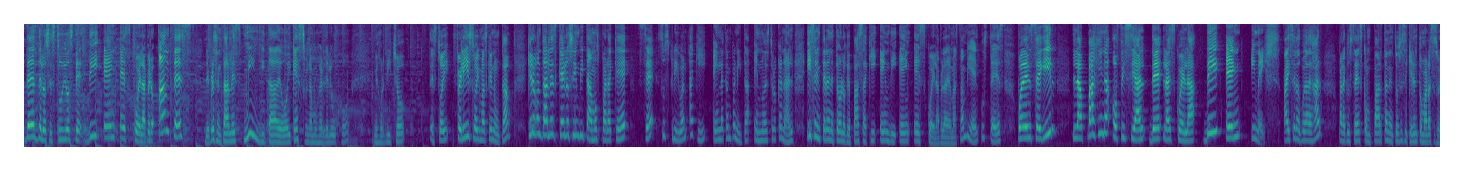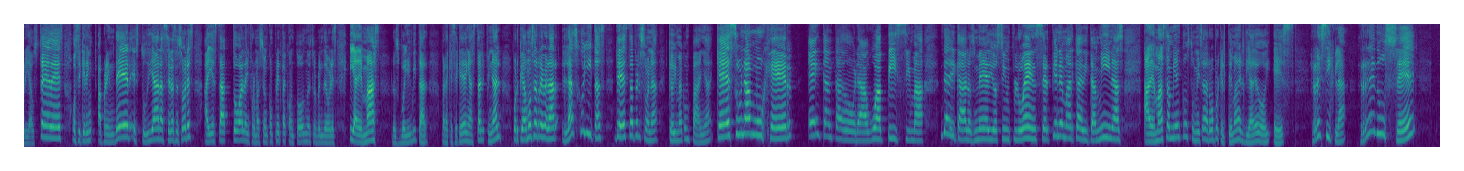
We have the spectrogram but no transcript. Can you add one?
desde los estudios de DN Escuela. Pero antes de presentarles mi invitada de hoy, que es una mujer de lujo, mejor dicho, estoy feliz hoy más que nunca. Quiero contarles que los invitamos para que se suscriban aquí en la campanita en nuestro canal y se enteren de todo lo que pasa aquí en DN Escuela. Pero además también ustedes pueden seguir la página oficial de la escuela DN Image. Ahí se las voy a dejar para que ustedes compartan entonces si quieren tomar asesoría ustedes o si quieren aprender, estudiar, hacer asesores, ahí está toda la información completa con todos nuestros vendedores. Y además los voy a invitar para que se queden hasta el final porque vamos a revelar las joyitas de esta persona que hoy me acompaña, que es una mujer encantadora, guapísima, dedicada a los medios, influencer, tiene marca de vitaminas. Además también customiza la ropa porque el tema del día de hoy es recicla, reduce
